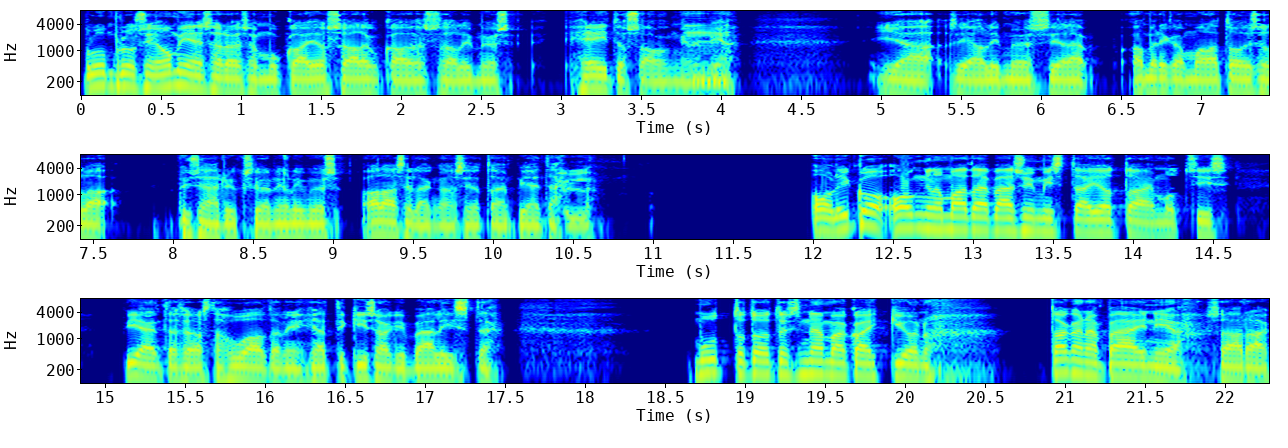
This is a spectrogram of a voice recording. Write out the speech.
Blumbrusin omien sanojensa mukaan jossain alkukaudessa oli myös heitossa ongelmia. Mm. Ja siellä oli myös siellä Amerikan maalla toisella pysähdyksellä, niin oli myös alaselän kanssa jotain pientä. Kyllä. Oliko ongelmaa tai väsymistä tai jotain, mutta siis pientä sellaista huolta, niin jätti kisakin välistä. Mutta toivottavasti nämä kaikki on takana päin ja saadaan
